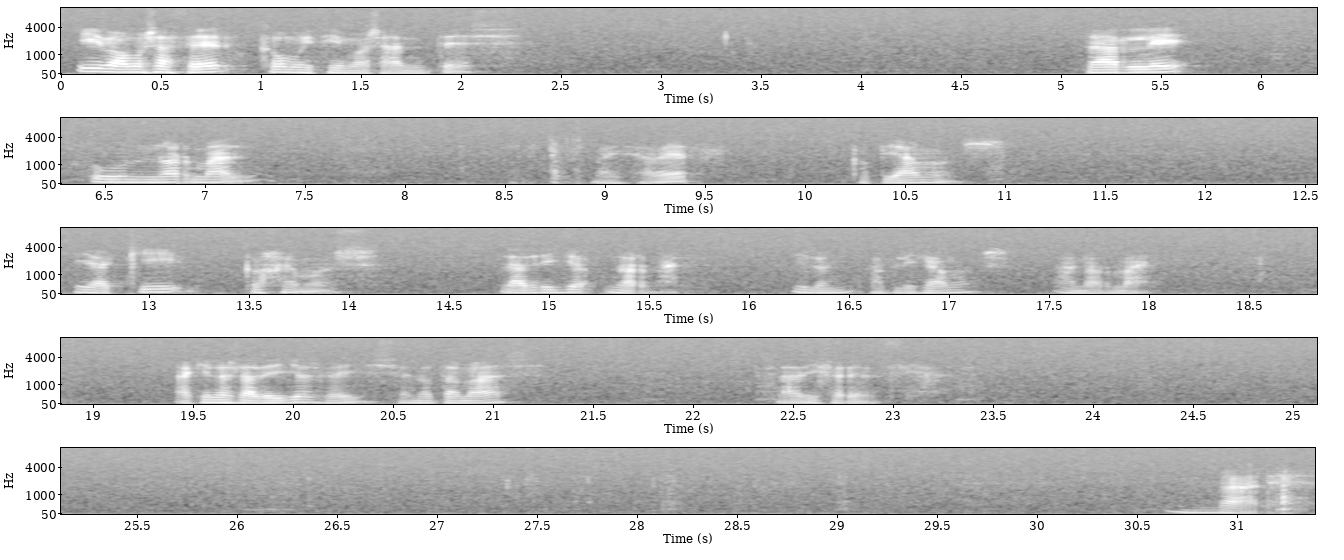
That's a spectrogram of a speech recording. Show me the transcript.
Y vamos a hacer como hicimos antes. Darle un normal. Vais a ver. Copiamos. Y aquí cogemos ladrillo normal. Y lo aplicamos a normal. Aquí en los ladrillos veis se nota más la diferencia vale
